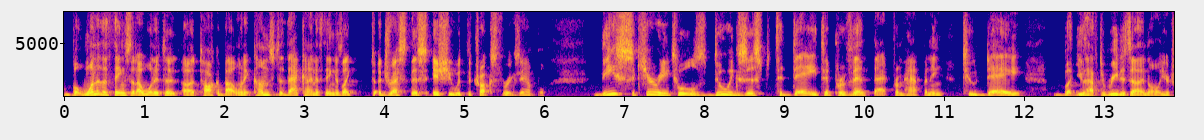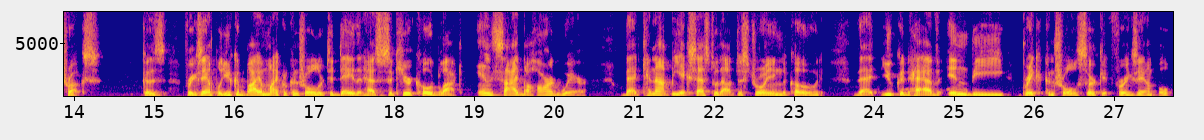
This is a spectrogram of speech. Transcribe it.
But one of the things that I wanted to uh, talk about when it comes to that kind of thing is like to address this issue with the trucks, for example. These security tools do exist today to prevent that from happening today, but you have to redesign all your trucks. Because, for example, you could buy a microcontroller today that has a secure code block inside the hardware that cannot be accessed without destroying the code that you could have in the brake control circuit, for example,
